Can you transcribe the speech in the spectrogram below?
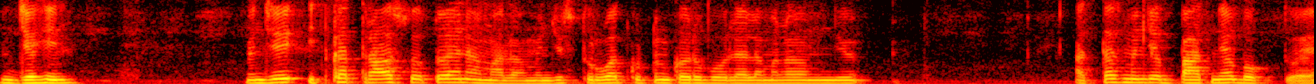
जहीन म्हणजे इतका त्रास होतो आहे ना मला. म्हणजे सुरुवात कुठून करू बोलायला मला म्हणजे आत्ताच म्हणजे बातम्या बघतोय.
